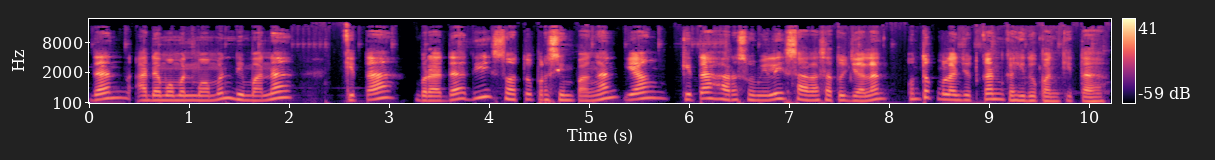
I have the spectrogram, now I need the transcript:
dan ada momen-momen di mana kita berada di suatu persimpangan yang kita harus memilih salah satu jalan untuk melanjutkan kehidupan kita.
